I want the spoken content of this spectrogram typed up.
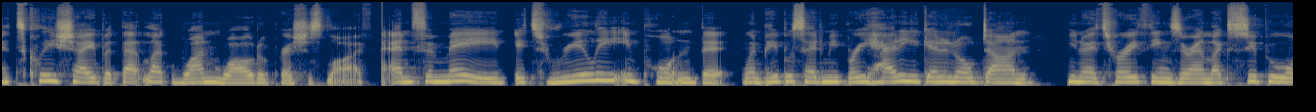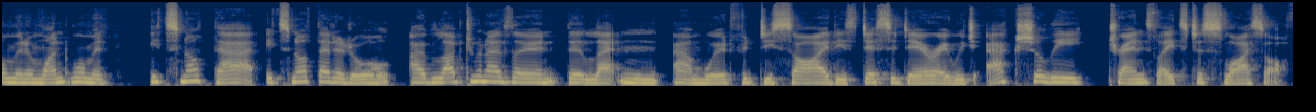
It's cliche, but that like one wild and precious life. And for me, it's really important that when people say to me, Bree, how do you get it all done? You know, throw things around like Superwoman and Wonder Woman. It's not that. It's not that at all. I loved when I learned the Latin um, word for decide is decidere, which actually translates to slice off.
